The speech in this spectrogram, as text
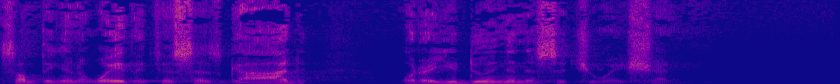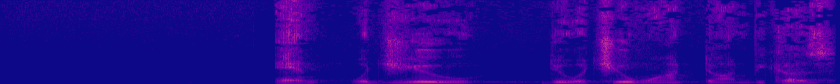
something in a way that just says, God, what are you doing in this situation? And would you do what you want done? Because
